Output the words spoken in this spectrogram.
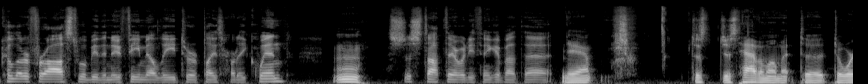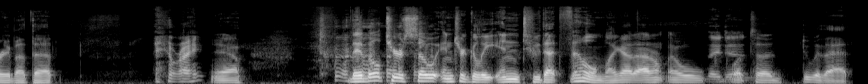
Killer Frost will be the new female lead to replace Harley Quinn. Mm. Let's just stop there. What do you think about that? Yeah. just just have a moment to to worry about that. right? Yeah. they built her so integrally into that film. Like I, I don't know what to do with that.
